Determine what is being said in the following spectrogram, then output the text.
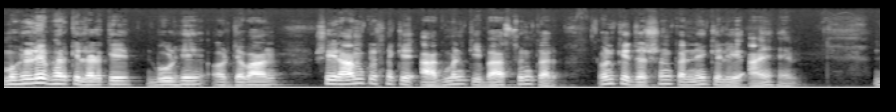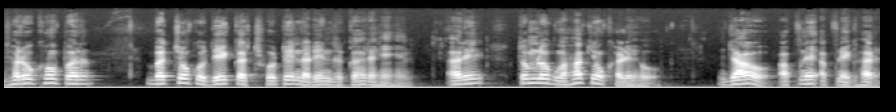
मोहल्ले भर के लड़के, बूढ़े और जवान श्री रामकृष्ण के आगमन की बात सुनकर उनके दर्शन करने के लिए आए हैं। झरोखों पर बच्चों को देखकर छोटे नरेंद्र कह रहे हैं, अरे, तुम लोग वहाँ क्यों खड़े हो? जाओ अपने अपने घर।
